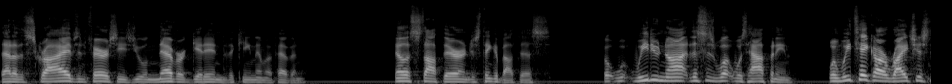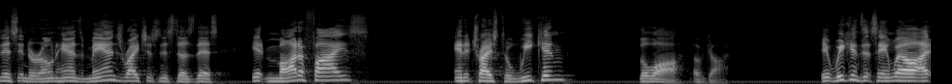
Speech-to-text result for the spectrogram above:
that of the scribes and Pharisees, you will never get into the kingdom of heaven. Now let's stop there and just think about this. But we do not, this is what was happening. When we take our righteousness into our own hands, man's righteousness does this it modifies and it tries to weaken the law of God. It weakens it, saying, well, I,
